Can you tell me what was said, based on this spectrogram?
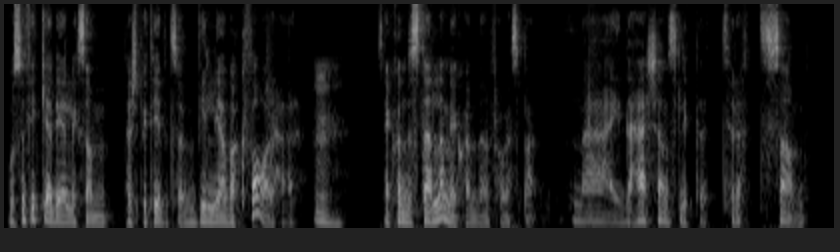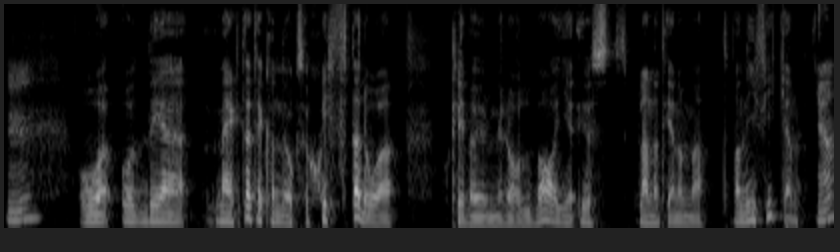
Och så fick jag det liksom perspektivet, så här, vill jag vara kvar här? Mm. Jag kunde ställa mig själv den frågan, så bara, nej, det här känns lite tröttsamt. Mm. Och, och det jag märkte att jag kunde också skifta då och kliva ur min roll var just bland annat genom att vara nyfiken. Ja.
